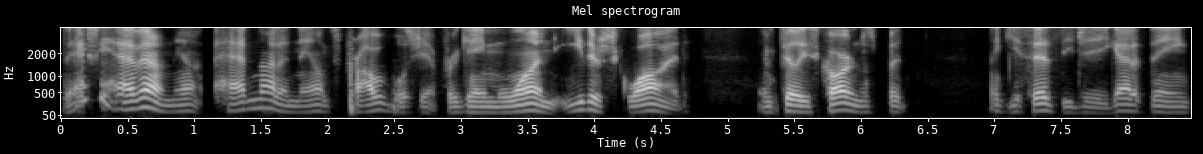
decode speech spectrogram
They actually haven't announced, have not announced probables yet for game one, either squad and Phillies Cardinals. But like you said, CJ, you got to think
